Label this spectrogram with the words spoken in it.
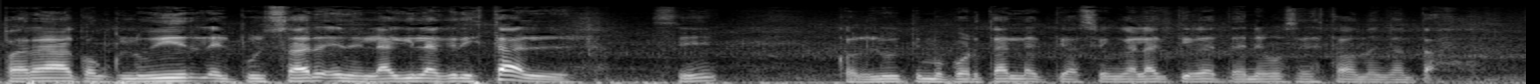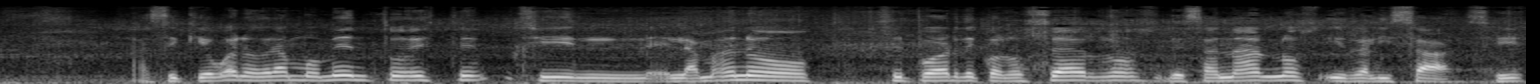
para concluir el pulsar en el águila cristal. ¿sí? Con el último portal de activación galáctica tenemos en esta onda encantada. Así que bueno, gran momento este. Sí, la mano es el poder de conocernos, de sanarnos y realizar, ¿sí?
